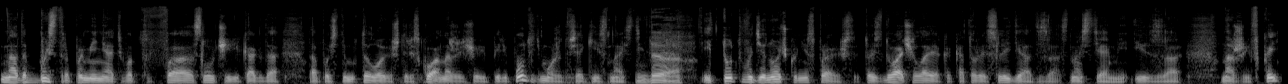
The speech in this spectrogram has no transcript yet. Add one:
надо быстро поменять. Вот в э, случае, когда, допустим, ты ловишь треску, она же еще и перепутать может всякие снасти. Да. И тут в одиночку не справишься. То есть два человека, которые следят за снастями и за наживкой,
